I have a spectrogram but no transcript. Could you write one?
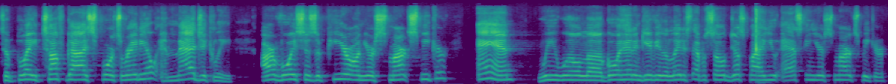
to play tough guys sports radio and magically our voices appear on your smart speaker. And we will uh, go ahead and give you the latest episode just by you asking your smart speaker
